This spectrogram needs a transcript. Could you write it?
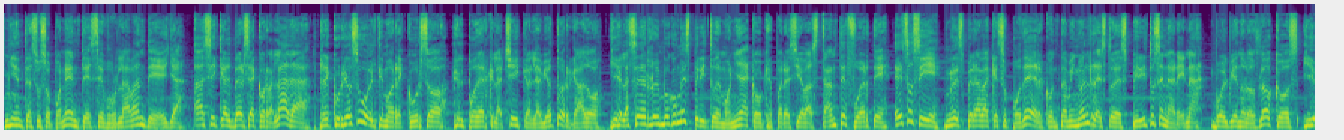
mientras sus oponentes se burlaban de ella. Así que al verse acorralada, recurrió a su último recurso, el poder que la chica le había otorgado, y al hacerlo invocó un espíritu demoníaco que parecía bastante fuerte. Eso sí, no esperaba que su poder contaminó el resto de espíritus en arena, volviéndolos locos y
